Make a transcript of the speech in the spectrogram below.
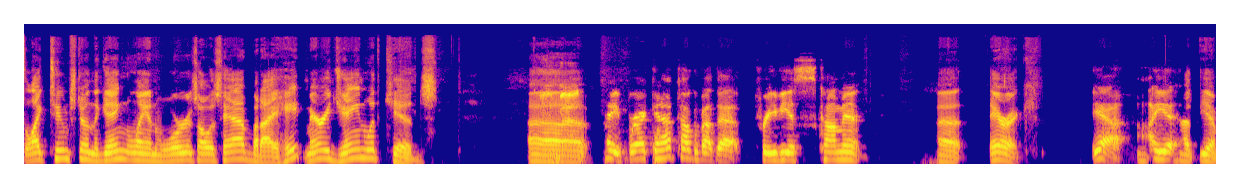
like Tombstone, the Gangland Wars always have, but I hate Mary Jane with kids. Uh, hey, Brett, can I talk about that previous comment? Uh, Eric. Yeah. I, uh, yeah.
